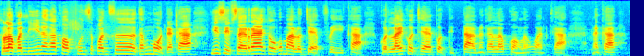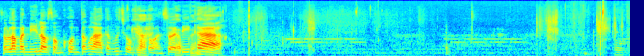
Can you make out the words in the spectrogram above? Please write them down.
สำหรับวันนี้นะคะขอบคุณสปอนเซอร์ทั้งหมดนะคะ 20 สายแรกโทรเข้ามาเราแจกฟรีค่ะ กดไลค์ กดแชร์ กดติดตามนะคะ รับของรางวัลค่ะ นะคะสำหรับวันนี้เราสองคนต้องลาท่านผู้ชมไปค่ะก่อน สวัสดีขอบคุณค่ะค่ะโอเค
